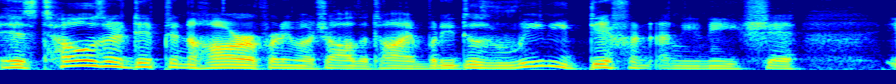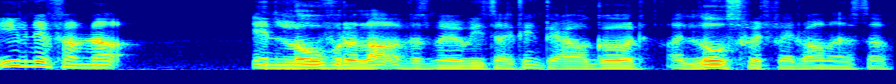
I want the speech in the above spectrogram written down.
his toes are dipped in horror pretty much all the time, but he does really different and unique shit. Even if I'm not in love with a lot of his movies, I think they're all good. I love Switchblade Romance though.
